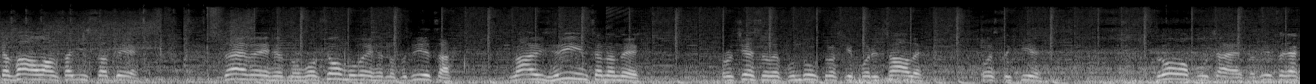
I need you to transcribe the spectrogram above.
казав вам самі сади. Де вигідно, во всьому вигідно. Подивіться, навіть гріємося на них. Прочистили фундук, трошки порішали. Ось такі дрова виходить. Дивіться, як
